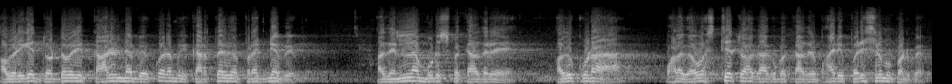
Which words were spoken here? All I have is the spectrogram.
ಅವರಿಗೆ ದೊಡ್ಡವರಿಗೆ ಕಾರುಣ್ಯ ಬೇಕು, ನಮಗೆ ಕರ್ತವ್ಯ ಪ್ರಜ್ಞೆ ಬೇಕು. ಅದನ್ನೆಲ್ಲ ಮೂಡಿಸ್ಬೇಕಾದ್ರೆ ಅದು ಕೂಡ ಬಹಳ ವ್ಯವಸ್ಥಿತವಾಗಿ ಆಗಬೇಕಾದ್ರೆ ಭಾರಿ ಪರಿಶ್ರಮ ಪಡಬೇಕು.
